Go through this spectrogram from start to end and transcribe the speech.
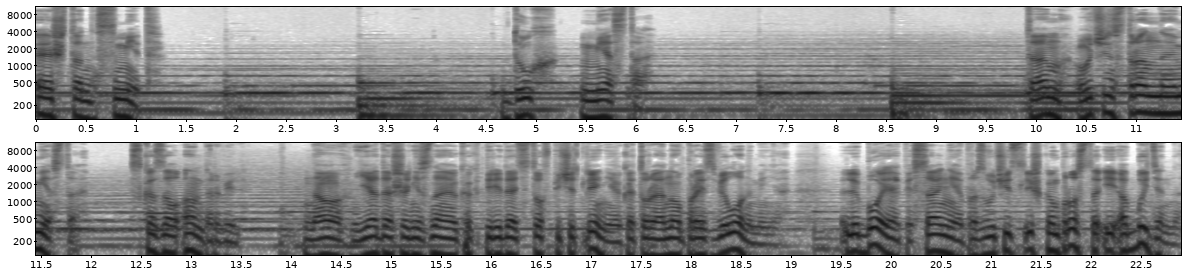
Эштон Смит Дух места «Там очень странное место», — сказал Амбервиль. «Но я даже не знаю, как передать то впечатление, которое оно произвело на меня». Любое описание прозвучит слишком просто и обыденно.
